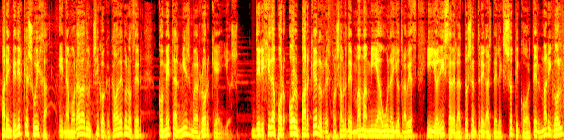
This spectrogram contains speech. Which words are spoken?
para impedir que su hija, enamorada de un chico que acaba de conocer, cometa el mismo error que ellos. Dirigida por Ol Parker, el responsable de Mamma Mía una y otra vez y guionista de las dos entregas del exótico Hotel Marigold,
